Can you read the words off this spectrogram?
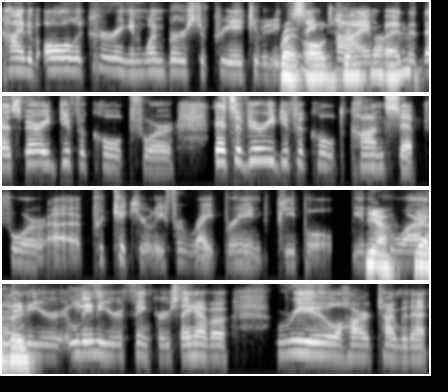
kind of all occurring in one burst of creativity at Right, the same at the same time, time, but yeah. th- that's very difficult for that's a very difficult concept for uh, particularly for right-brained people you know Yeah, who are yeah, they- linear linear thinkers they have a real hard time with that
